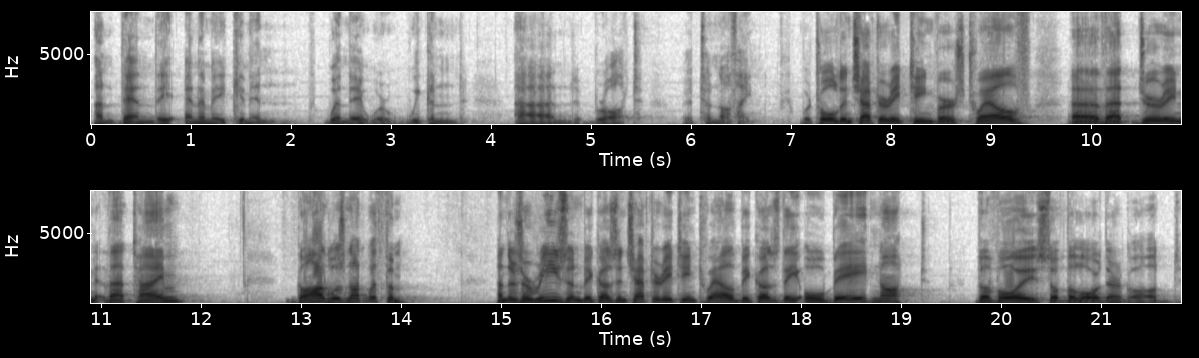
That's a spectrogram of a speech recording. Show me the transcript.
And then the enemy came in when they were weakened and brought to nothing. We're told in chapter 18, verse 12, uh, that during that time, God was not with them. And there's a reason because in chapter 18, 12, because they obeyed not the voice of the Lord their God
